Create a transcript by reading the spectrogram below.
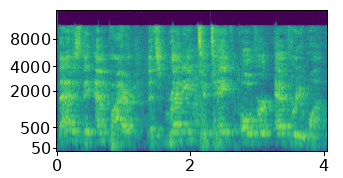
That is the empire that's ready to take over everyone.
